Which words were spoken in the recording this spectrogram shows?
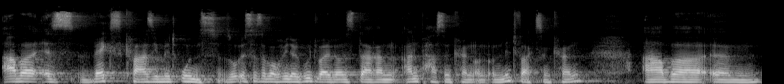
aber es wächst quasi mit uns. So ist es aber auch wieder gut, weil wir uns daran anpassen können und, und mitwachsen können. Aber ähm,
